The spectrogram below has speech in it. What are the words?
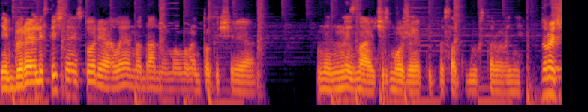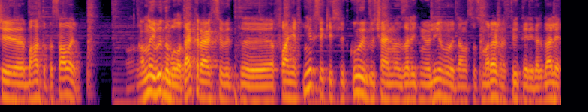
якби реалістична історія, але на даний момент поки що я не, не знаю, чи зможу я підписати двохсторонній. До речі, багато писали. Ну і видно було так реакцію від е, фанів Нікс, які слідкують, звичайно, за літньою лігою, там в соцмережах, Твіттері і так далі.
